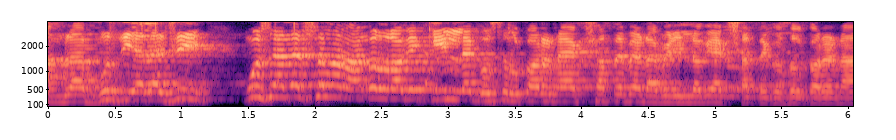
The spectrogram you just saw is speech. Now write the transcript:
আমরা বুঝিয়ে লাইছি, মুসা আলাহিসাল্লাম লগে গোসল করে না? একসাথে বেড়া বেড়ির লগে একসাথে গোসল করে না।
